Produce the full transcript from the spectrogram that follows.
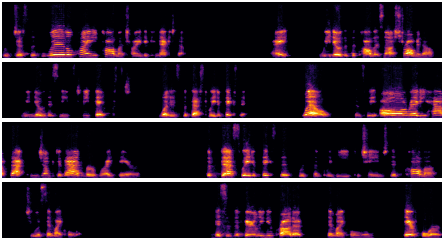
with just this little tiny comma trying to connect them. Right? We know that the comma is not strong enough. We know this needs to be fixed. What is the best way to fix it? Well, since we already have that conjunctive adverb right there, the best way to fix this would simply be to change this comma to a semicolon. This is a fairly new product, semicolon. Therefore,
